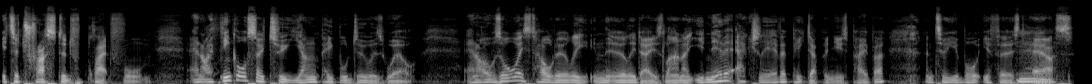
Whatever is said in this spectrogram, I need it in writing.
It's a trusted platform, and I think also too young people do as well. And I was always told early in the early days, Lana, you never actually ever picked up a newspaper until you bought your first house.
